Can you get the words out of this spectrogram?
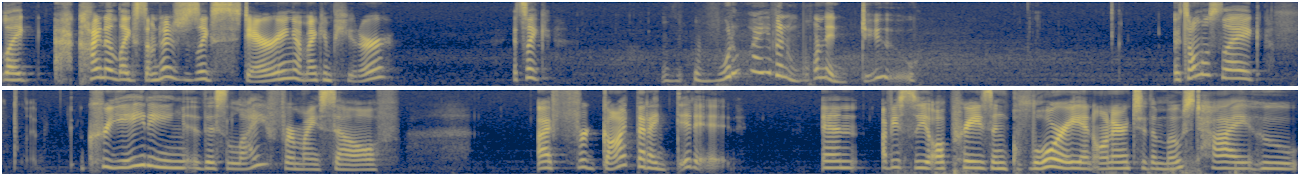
Like, kind of like sometimes just like staring at my computer. It's like, what do I even want to do? It's almost like creating this life for myself I forgot that I did it. And obviously, all praise and glory and honor to the Most High who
